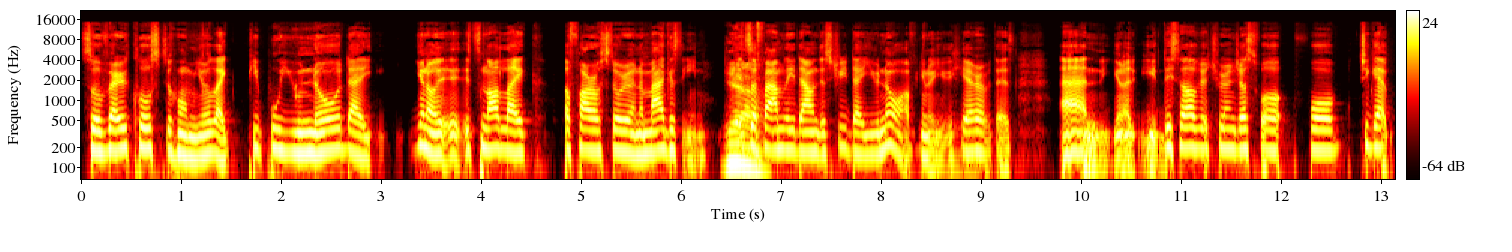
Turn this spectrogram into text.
so very close to home, you're like people you know that, you know, it, it's not like a far off story in a magazine. Yeah. It's a family down the street that you know of, you know, you hear of this and, you know, you, they sell their children just for, for, to get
